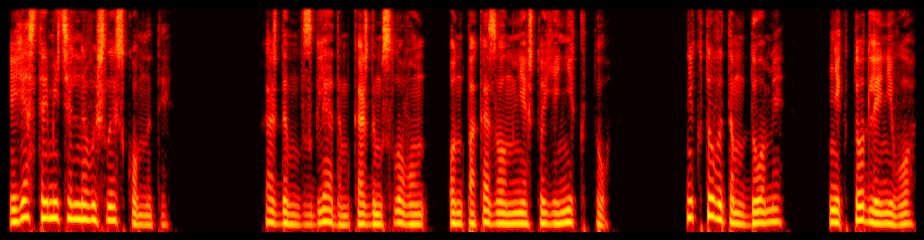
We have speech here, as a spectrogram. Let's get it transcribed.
и я стремительно вышла из комнаты. Каждым взглядом, каждым словом он показывал мне, что я никто. Никто в этом доме, никто для него.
